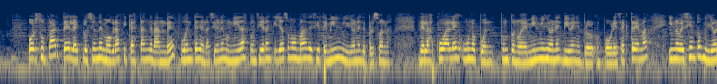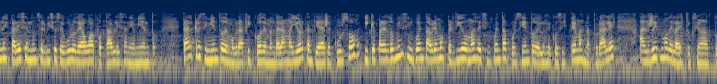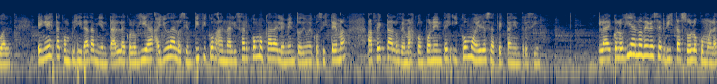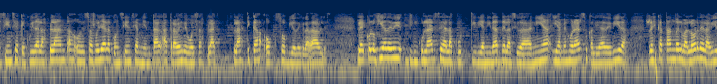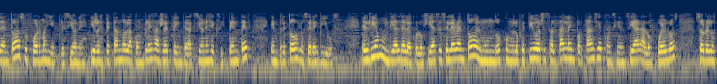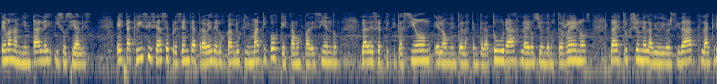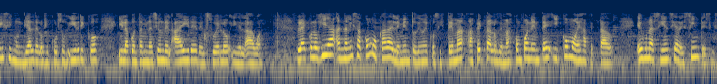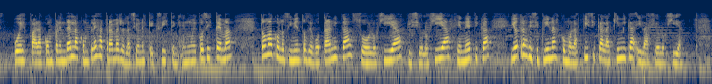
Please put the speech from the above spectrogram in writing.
Por su parte, la explosión demográfica es tan grande, fuentes de Naciones Unidas consideran que ya somos más de 7 mil millones de personas, de las cuales 1.9 mil millones viven en pobreza extrema y 900 millones carecen de un servicio seguro de agua potable y saneamiento. Tal crecimiento demográfico demandará mayor cantidad de recursos y que para el 2050 habremos perdido más del 50% de los ecosistemas naturales al ritmo de la destrucción actual. En esta complejidad ambiental, la ecología ayuda a los científicos a analizar cómo cada elemento de un ecosistema afecta a los demás componentes y cómo ellos se afectan entre sí. La ecología no debe ser vista solo como la ciencia que cuida las plantas o desarrolla la conciencia ambiental a través de bolsas plásticas o biodegradables. La ecología debe vincularse a la cotidianidad de la ciudadanía y a mejorar su calidad de vida, rescatando el valor de la vida en todas sus formas y expresiones y respetando la compleja red de interacciones existentes entre todos los seres vivos. El Día Mundial de la Ecología se celebra en todo el mundo con el objetivo de resaltar la importancia de concienciar a los pueblos sobre los temas ambientales y sociales. Esta crisis se hace presente a través de los cambios climáticos que estamos padeciendo, la desertificación, el aumento de las temperaturas, la erosión de los terrenos, la destrucción de la biodiversidad, la crisis mundial de los recursos hídricos y la contaminación del aire, del suelo y del agua. La ecología analiza cómo cada elemento de un ecosistema afecta a los demás componentes y cómo es afectado. Es una ciencia de síntesis, pues para comprender la compleja trama de relaciones que existen en un ecosistema, toma conocimientos de botánica, zoología, fisiología, genética y otras disciplinas como la física, la química y la geología.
